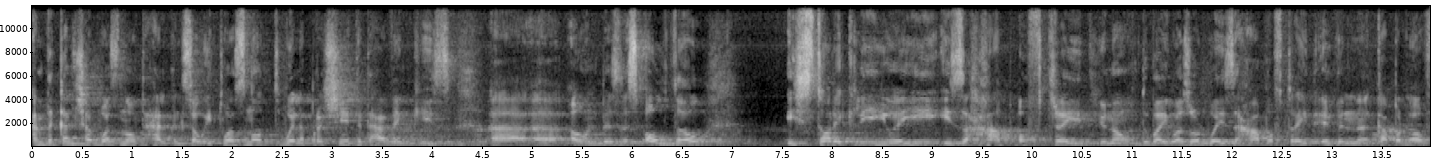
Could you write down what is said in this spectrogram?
and the culture was not helping, so it was not well appreciated having his uh, uh, own business. Although historically UAE is a hub of trade, you know, Dubai was always a hub of trade even a couple of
